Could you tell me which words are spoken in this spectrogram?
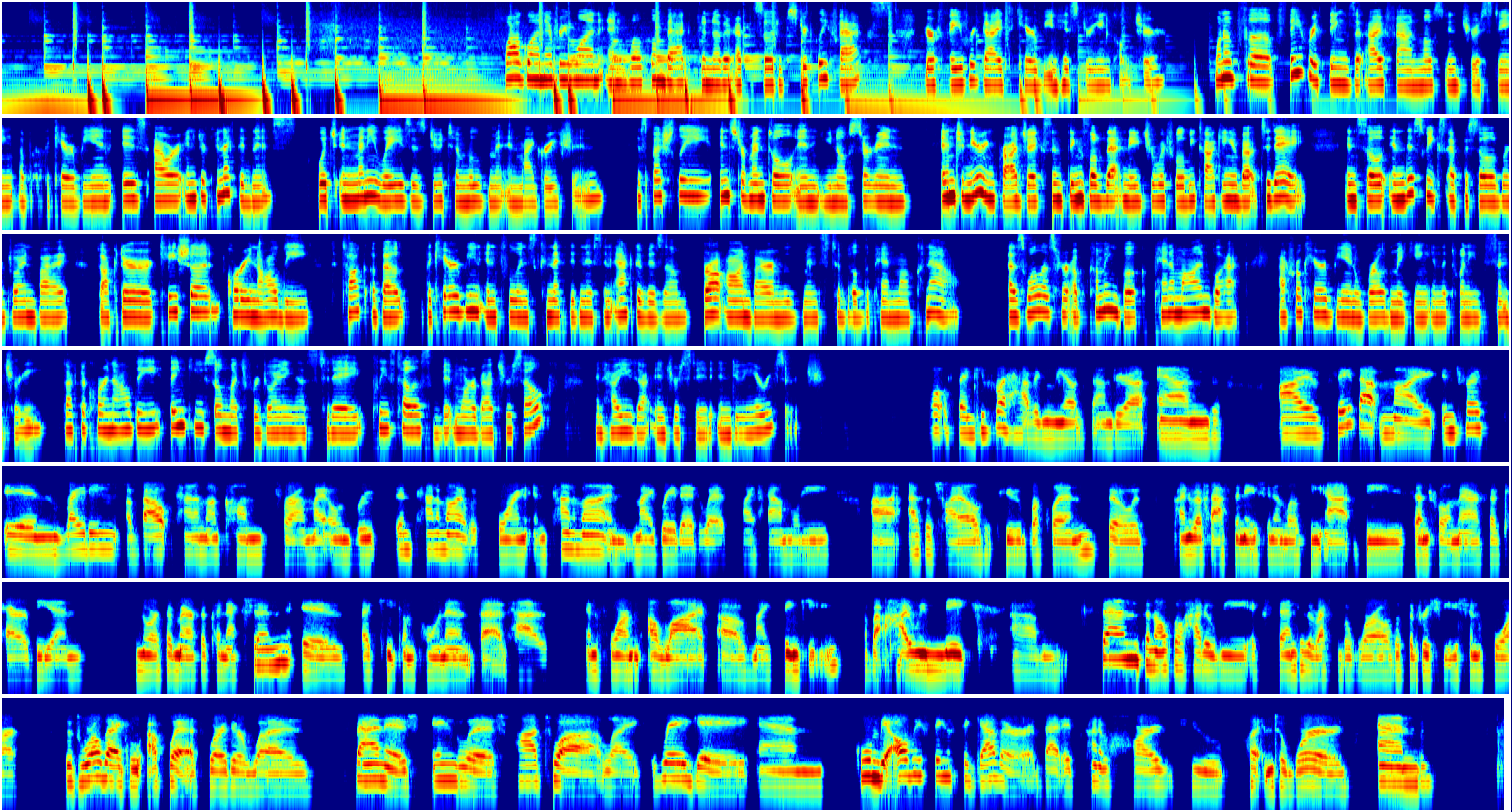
Wagwan, everyone, and welcome back to another episode of Strictly Facts, your favorite guide to Caribbean history and culture. One of the favorite things that I found most interesting about the Caribbean is our interconnectedness, which in many ways is due to movement and migration, especially instrumental in, you know, certain engineering projects and things of that nature, which we'll be talking about today. And so in this week's episode, we're joined by Dr. Keisha Corinaldi to talk about the Caribbean influence, connectedness, and activism brought on by our movements to build the Panama Canal, as well as her upcoming book, Panama in Black Afro Caribbean World Making in the 20th Century. Dr. Corinaldi, thank you so much for joining us today. Please tell us a bit more about yourself and how you got interested in doing your research. Well, thank you for having me, Alexandria. And I say that my interest in writing about Panama comes from my own roots in Panama. I was born in Panama and migrated with my family uh, as a child to Brooklyn. So it's kind of a fascination in looking at the Central America, Caribbean, North America connection is a key component that has informed a lot of my thinking about how do we make um, sense and also how do we extend to the rest of the world this appreciation for this world that I grew up with, where there was Spanish, English, patois, like reggae and all these things together that it's kind of hard to put into words. And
